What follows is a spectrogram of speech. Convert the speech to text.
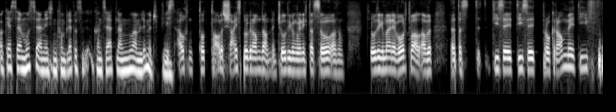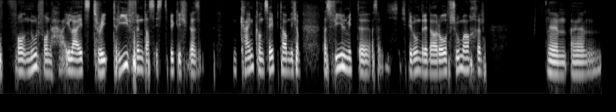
Orchester muss ja nicht ein komplettes Konzert lang nur am Limit spielen. Ist auch ein totales Scheißprogramm dann. Entschuldigung, wenn ich das so, also entschuldige meine Wortwahl, aber äh, das, diese, diese Programme, die von, nur von Highlights tri triefen, das ist wirklich also, kein Konzept haben. Ich habe das viel mit, äh, also ich, ich bewundere da Rolf Schumacher, ähm, ähm,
